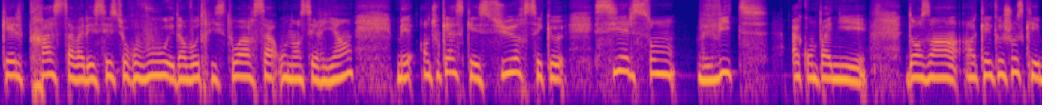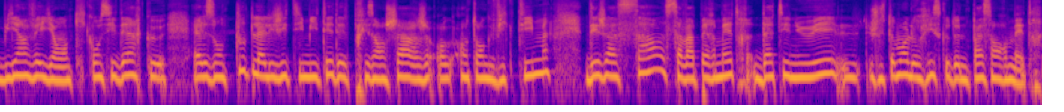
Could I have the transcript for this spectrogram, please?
quelle trace ça va laisser sur vous et dans votre histoire, ça on n'en sait rien. Mais en tout cas, ce qui est sûr, c'est que si elles sont vite accompagnées dans un, un- quelque chose qui est bienveillant, qui considère que elles ont toute la légitimité d'être prises en charge en, en tant que victimes, déjà ça, ça va permettre d'atténuer justement le risque de ne pas s'en remettre.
